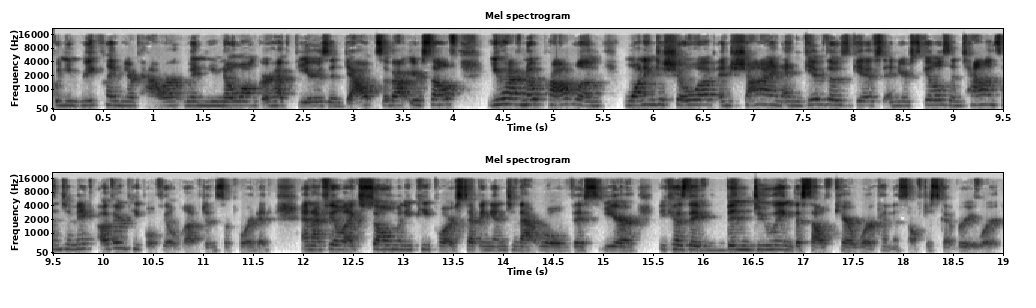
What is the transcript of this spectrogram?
when you reclaim your power, when you no longer have fears and doubts about yourself, you have no problem wanting to show up and shine and give those gifts and your skills and talents and to make other people feel loved and supported. And I feel like so many people are stepping into that role this year because they've been doing the self care work and the self discovery work.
